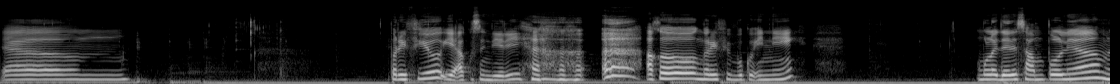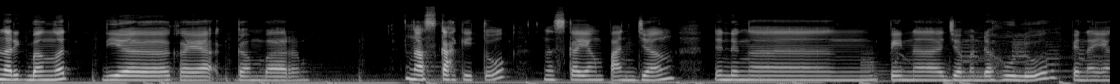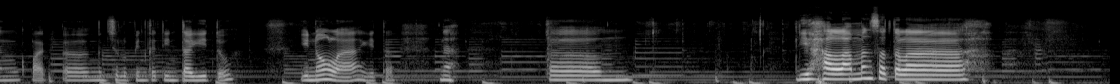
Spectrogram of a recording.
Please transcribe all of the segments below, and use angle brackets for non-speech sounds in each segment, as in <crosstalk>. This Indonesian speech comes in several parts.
Um, preview ya aku sendiri. <laughs> aku nge-review buku ini mulai dari sampulnya menarik banget. Dia kayak gambar naskah gitu naskah yang panjang. Dan dengan pena zaman dahulu pena yang uh, ngecelupin ke tinta gitu. You know lah gitu. Nah um, di halaman setelah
